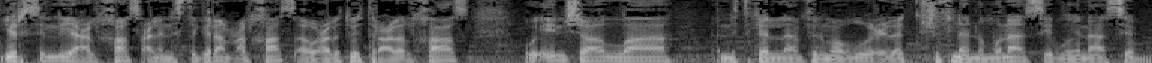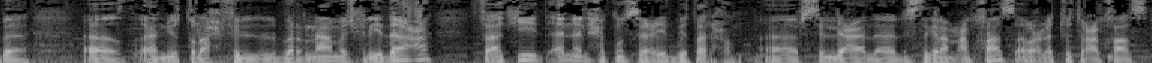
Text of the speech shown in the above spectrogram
يرسل لي على الخاص على الانستغرام على الخاص أو على تويتر على الخاص وإن شاء الله نتكلم في الموضوع. إذا شفنا أنه مناسب ويناسب آه، أن يطرح في البرنامج في الإذاعة فأكيد أنا اللي حكون سعيد بطرحه آه، ارسل لي على الانستغرام على الخاص أو على تويتر على الخاص.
